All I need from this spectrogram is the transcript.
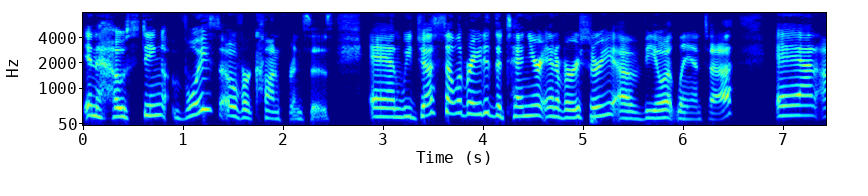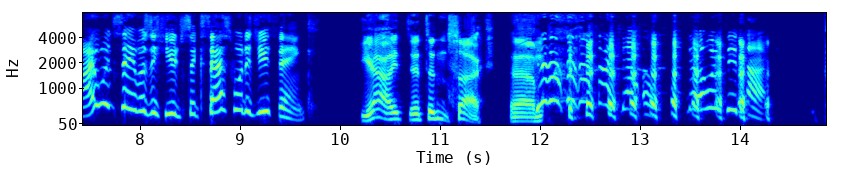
in hosting voiceover conferences. And we just celebrated the 10 year anniversary of VO Atlanta, and I would say it was a huge success. What did you think? Yeah, it, it didn't suck. Um, no, no, it did not.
